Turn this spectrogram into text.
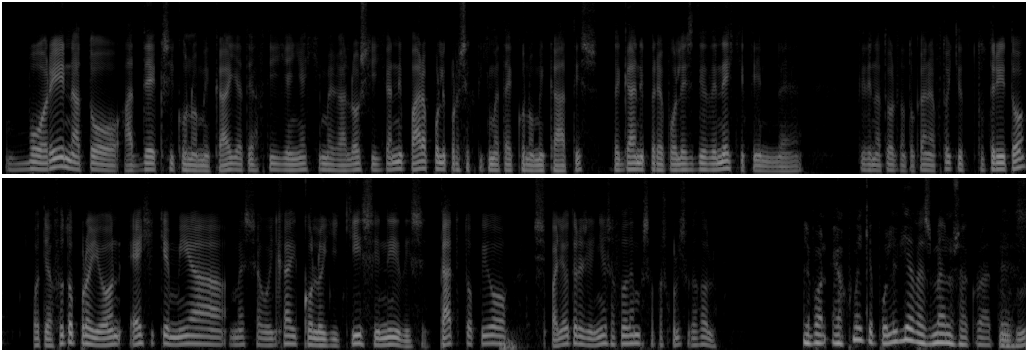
μπορεί να το αντέξει οικονομικά, γιατί αυτή η γενιά έχει μεγαλώσει και έχει κάνει πάρα πολύ προσεκτική με τα οικονομικά της. Δεν κάνει υπερβολές, διότι δεν έχει την, ε, τη δυνατότητα να το κάνει αυτό. Και το τρίτο, ότι αυτό το προϊόν έχει και μία μέσα εισαγωγικά οικολογική συνείδηση. Κάτι το οποίο στις παλιότερες γενιές αυτό δεν μας απασχολούσε καθόλου. Λοιπόν, έχουμε και πολύ διαβασμένους ακροατές. Μμμ.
